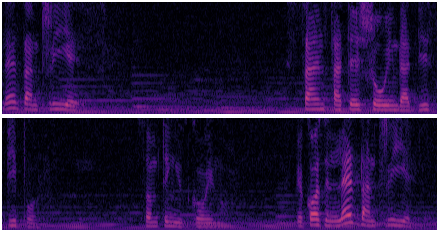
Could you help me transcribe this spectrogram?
Less than three years, signs started showing that these people, something is going on. Because in less than three years,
